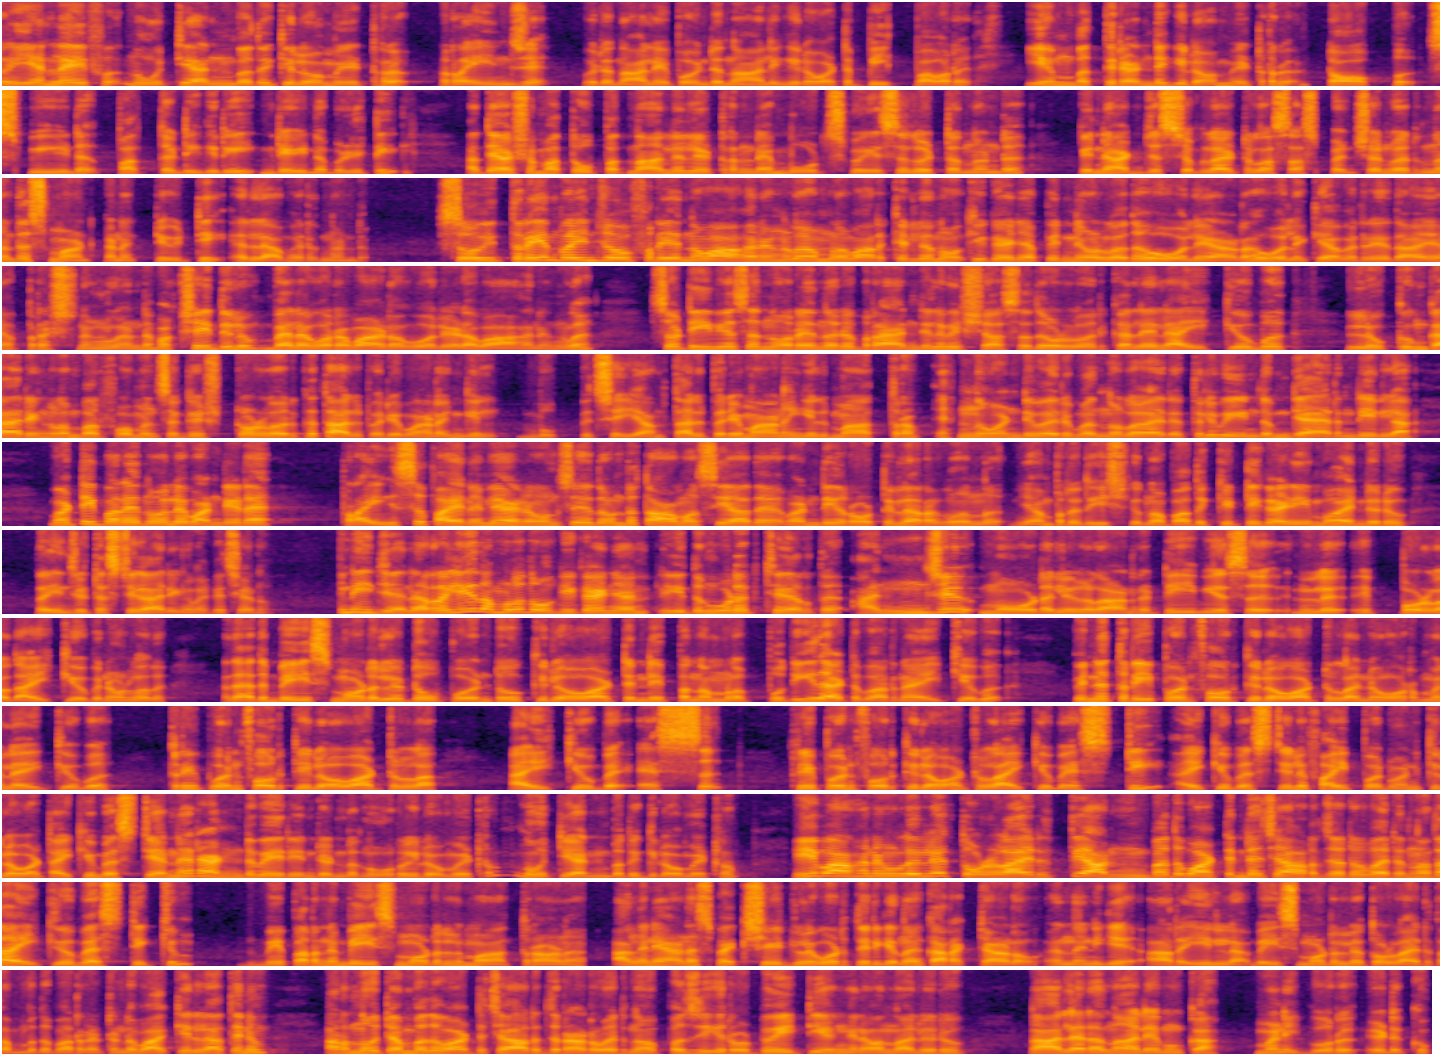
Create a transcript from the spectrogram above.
റിയൽ ലൈഫ് നൂറ്റി അൻപത് കിലോമീറ്റർ റേഞ്ച് ഒരു നാല് പോയിന്റ് നാല് കിലോ വാട്ട് പീക്ക് പവർ എൺപത്തിരണ്ട് കിലോമീറ്റർ ടോപ്പ് സ്പീഡ് പത്ത് ഡിഗ്രി ഗ്രേഡബിലിറ്റി അത്യാവശ്യം പത്ത് മുപ്പത്തിനാല് ലിറ്ററിന്റെ ബൂട്ട് സ്പേസ് കിട്ടുന്നുണ്ട്. പിന്നെ അഡ്ജസ്റ്റബിൾ ആയിട്ടുള്ള സസ്പെൻഷൻ വരുന്നുണ്ട് സ്മാർട്ട് കണക്ടിവിറ്റി എല്ലാം വരുന്നുണ്ട്. സോ ഇത്രയും റേഞ്ച് ഓഫർ ചെയ്യുന്ന വാഹനങ്ങൾ നമ്മൾ മാർക്കറ്റിൽ നോക്കിക്കഴിഞ്ഞാൽ പിന്നെ ഉള്ളത് ഓലയാണ്. ഓലയ്ക്ക് അവരുടേതായ പ്രശ്നങ്ങളുണ്ട്. പക്ഷേ ഇതിലും വില കുറവാണ് ഓലയുടെ വാഹനങ്ങൾ. സോ ടി വി എസ് എന്ന് പറയുന്ന ഒരു ബ്രാൻഡിൽ വിശ്വാസത ഉള്ളവർക്ക് അല്ലെങ്കിൽ ഐ ക്യൂബ് ലുക്കും കാര്യങ്ങളും പെർഫോമൻസ് ഒക്കെ ഇഷ്ടമുള്ളവർക്ക് താല്പര്യമാണെങ്കിൽ ബുക്ക് ചെയ്യാം. താല്പര്യമാണെങ്കിൽ മാത്രം എന്ന് വണ്ടി വരും എന്നുള്ള കാര്യത്തിൽ വീണ്ടും ഗ്യാരണ്ടി ഇല്ല. ബട്ട് ഈ പറയുന്ന പോലെ വണ്ടിയുടെ പ്രൈസ് ഫൈനലി അനൗൺസ് ചെയ്തുകൊണ്ട് താമസിയാതെ വണ്ടി റോട്ടിൽ ഇറങ്ങുമെന്ന് ഞാൻ പ്രതീക്ഷിക്കുന്നു. അപ്പോൾ അത് കിട്ടി കഴിയുമ്പോൾ അതിന്റെ ഒരു റേഞ്ച് ടെസ്റ്റ് കാര്യങ്ങളൊക്കെ ചെയ്യണം. ഇനി ജനറലി നമ്മൾ നോക്കിക്കഴിഞ്ഞാൽ ഇതും കൂടെ ചേർത്ത് അഞ്ച് മോഡലുകളാണ് ടി വി എസിൽ ഇപ്പോൾ ഉള്ളത് ഐ ക്യൂബിനുള്ളത് അതായത് base model to point two kilo വാട്ടിന്റെ ഇപ്പം നമ്മൾ പുതിയതായിട്ട് പറഞ്ഞ ഐ ക്യൂബ് പിന്നെ three point four kilo വാട്ടുള്ള normal I cube three point four kilo വാട്ടുള്ള I cube S three point four kilo വാട്ടുള്ള I cube S T I cube S ടിയിൽ five point one kilo watt I cube S T തന്നെ രണ്ട് variant ഉണ്ട്. നൂറ് കിലോമീറ്ററും നൂറ്റി അൻപത് കിലോമീറ്ററും ഈ വാഹനങ്ങളിൽ തൊള്ളായിരത്തി അൻപത് വാട്ടിന്റെ ചാർജർ വരുന്നത് ഐ ക്യൂബ് എസ് ടിക്കും ഈ പറഞ്ഞ ബേസ് മോഡലിന് മാത്രമാണ് അങ്ങനെയാണ് സ്പെക് ഷീറ്റിൽ കൊടുത്തിരിക്കുന്നത്. കറക്റ്റ് ആണോ എന്ന് എനിക്ക് അറിയില്ല. ബേസ് മോഡലിൽ തൊള്ളായിരത്തി അമ്പത് പറഞ്ഞിട്ടുണ്ട്. ബാക്കി എല്ലാത്തിനും അറുന്നൂറ്റമ്പത് വാട്ട് ചാർജറാണ് വരുന്നത്. അപ്പോൾ സീറോ ടു എയ്റ്റി എങ്ങനെ വന്നാലൊരു നാലര നാലേ മുക്കാൽ മണിക്കൂർ എടുക്കും.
